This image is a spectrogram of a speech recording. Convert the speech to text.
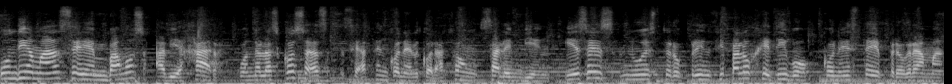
Un día más eh, vamos a viajar. Cuando las cosas se hacen con el corazón, salen bien. Y ese es nuestro principal objetivo con este programa.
